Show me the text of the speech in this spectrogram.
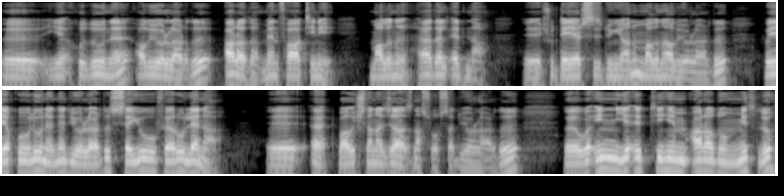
e, yehudune alıyorlardı. Arada menfaatini, malını, hadel edna. E, şu değersiz dünyanın malını alıyorlardı. Ve yekulune ne diyorlardı? Seyuferu lena. E, evet bağışlanacağız nasıl olsa diyorlardı. Ve in ye'tihim aradun misluh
